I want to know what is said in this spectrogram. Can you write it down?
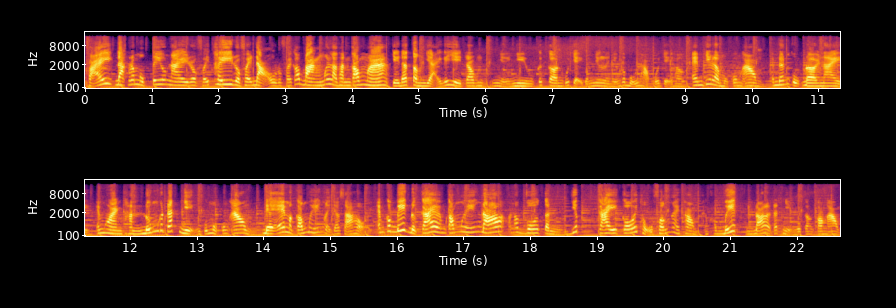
phải đặt ra mục tiêu này rồi phải thi rồi phải đậu rồi phải có bằng mới là thành công mà. Chị đã từng dạy cái gì trong nhiều, nhiều cái kênh của chị cũng như là những cái buổi học của chị hơn. Em chỉ là một con ong em đến cuộc đời này em hoàn thành đúng cái trách nhiệm của một con ong để mà cống hiến lại cho xã hội. Em có biết được cái em cống hiến đó nó vô tình giúp cây cối thụ phấn hay không? Em không biết. Đó là trách nhiệm của con con ong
